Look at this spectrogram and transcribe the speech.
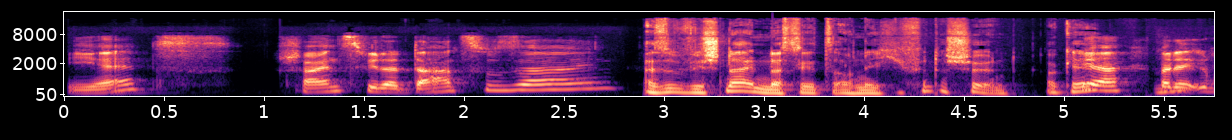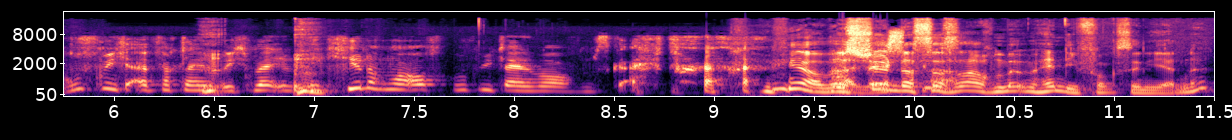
Jetzt scheint es wieder da zu sein. Also wir schneiden das jetzt auch nicht. Ich finde das schön. Okay? Ja, warte, ruf mich einfach gleich. Ich leg hier nochmal auf, ruf mich gleich mal auf dem Skype. Ja, aber es ist schön, dass das auch mit dem Handy funktioniert, ne?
